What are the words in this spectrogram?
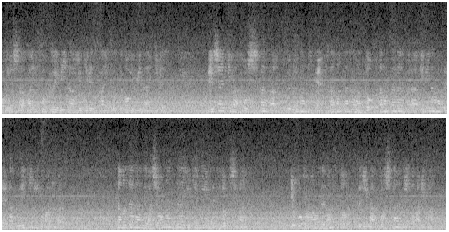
この電車快速海老名行きです快速の海老名行きです停車駅は星川、鶴ヶ峰、二俣川と二俣川から海老名まで各駅に停まります蒲田川では湘南台行きに接続します。横浜を出ますと次は越川に停まります。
